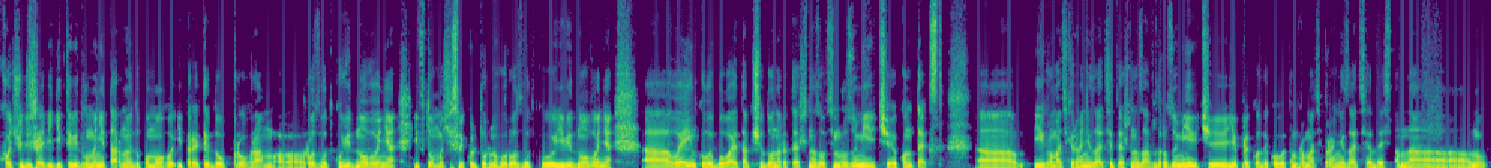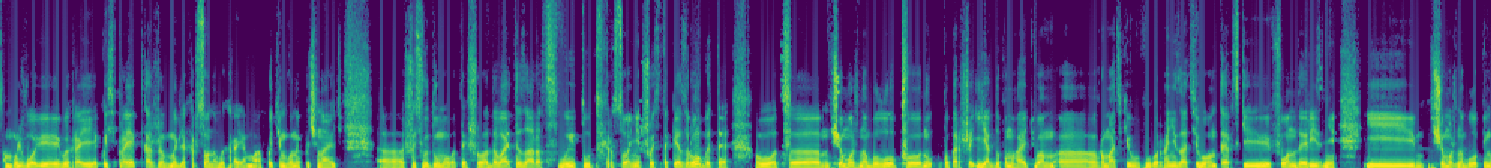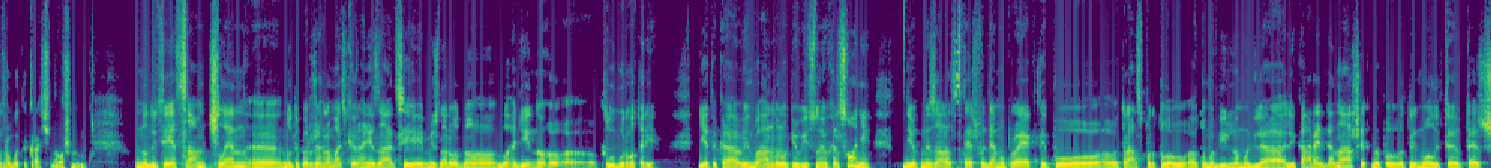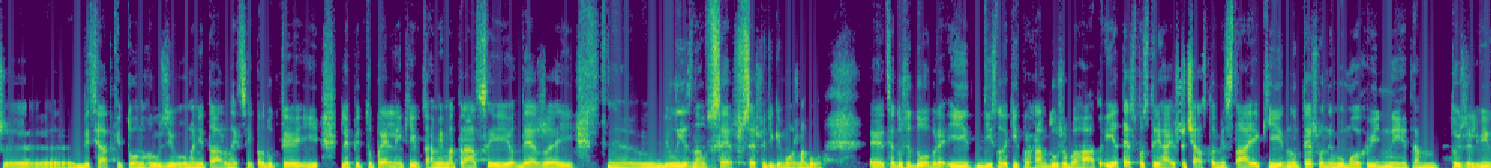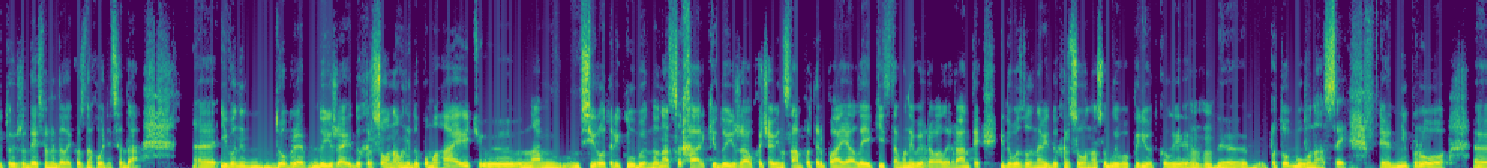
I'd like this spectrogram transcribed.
хочуть вже відійти від гуманітарної допомоги і перейти до програм розвитку, відновлення, і в тому числі культурного розвитку і відновлення. Але інколи буває так, що донори теж не зовсім розуміють е, контекст. І громадські організації теж не завжди розуміють. Є приклади, коли там громадська організація десь там на ну там у Львові виграє якийсь проєкт, каже, ми для Херсона виграємо. А потім вони починають щось видумувати. Що а давайте зараз ви тут в Херсоні щось таке зробите. От е, що можна було б ну, по-перше, і як допомагають вам е, громадські організації, волонтерські фонди різні, і що можна було б їм зробити краще, на вашу думку? Ну, дивіться, я сам член, е, ну тепер вже громадської організації міжнародного благодійного клубу Ротарі. Є така, він багато Мгм. років існує в Херсоні. І от ми зараз теж ведемо проекти по е, транспорту автомобільному для лікарень для наших. Ми отримували теж е, десятки тонн грузів гуманітарних ці продукти і для підтопельників, там і матраси, і одежа, і е, білизна, все, все, що тільки можна було. Е, Це дуже добре, і дійсно таких програм дуже багато. І я теж спостерігаю, що часто міста, які ну теж вони в умовах війни, там той же Львів, той же десь вони далеко знаходяться. Да? Е, І вони добре доїжджають до Херсона, вони допомагають е, нам. Всі ротарі клуби до нас Харків доїжджав, хоча він сам потерпає, але якісь там вони вигравали гранти і довозили навіть до Херсона, особливо в період, коли е, потоп був у нас цей Дніпро.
